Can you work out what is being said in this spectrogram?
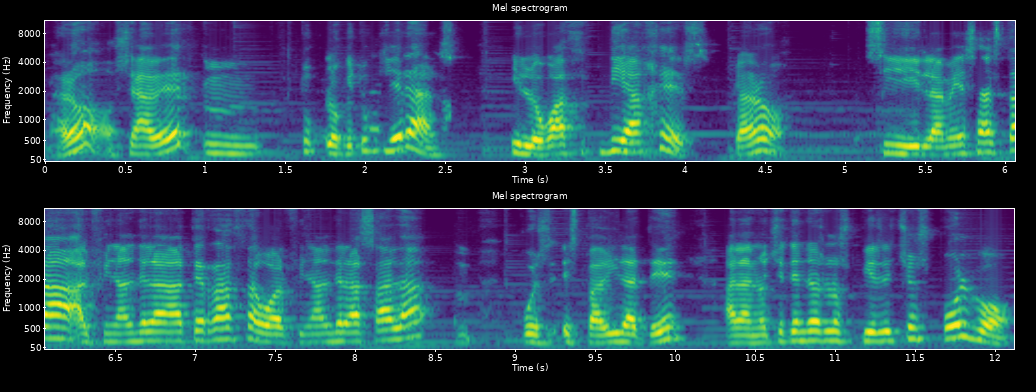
Claro, o sea, a ver, mm, tú- lo que tú quieras. Y luego haz viajes, claro. Si la mesa está al final de la terraza o al final de la sala, pues espabilate. A la noche tendrás los pies hechos polvo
